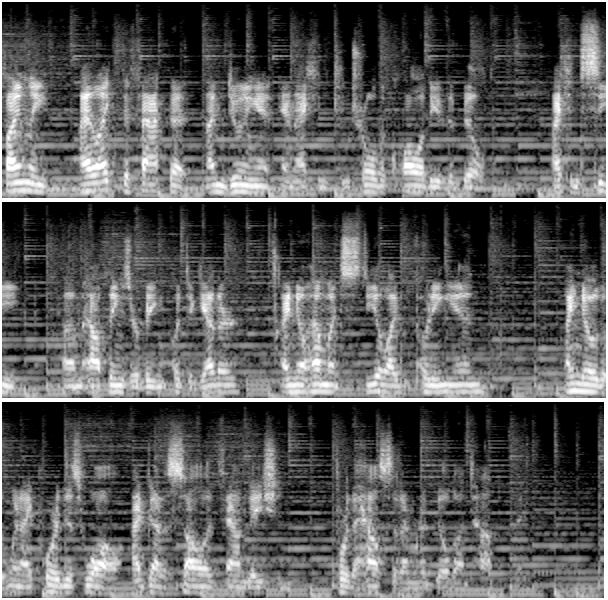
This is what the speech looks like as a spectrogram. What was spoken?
Finally, I like the fact that I'm doing it and I can control the quality of the build. I can see um, how things are being put together. I know how much steel I'm putting in. I know that when I pour this wall, I've got a solid foundation for the house that I'm going to build on top of it.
